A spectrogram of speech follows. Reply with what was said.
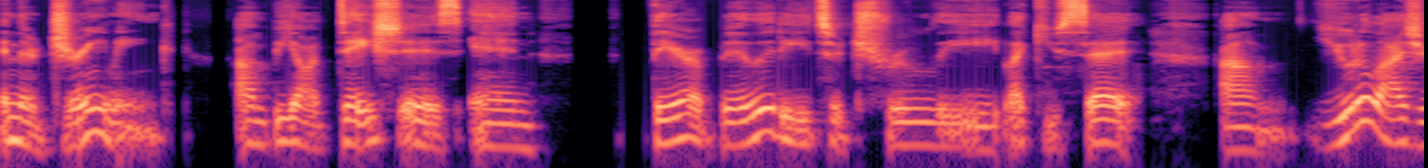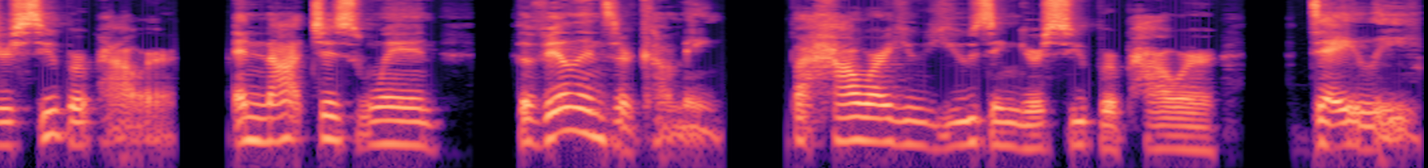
in their dreaming, um, be audacious in their ability to truly, like you said, um, utilize your superpower and not just when the villains are coming, but how are you using your superpower daily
